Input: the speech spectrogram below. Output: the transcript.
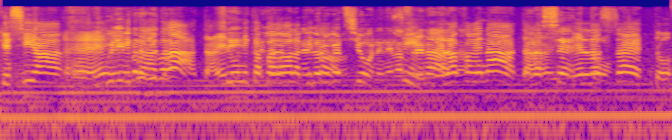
che sia eh, Equilibrata. equilibrata, è Sì, l'unica nella- parola che nell'erogazione, nella Sì, frenata, nella frenata, nell'assetto. nell'assetto,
